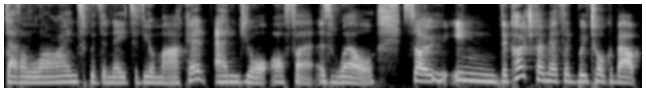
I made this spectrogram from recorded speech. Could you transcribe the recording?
that aligns with the needs of your market and your offer as well. So, in the Coach Co method, we talk about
